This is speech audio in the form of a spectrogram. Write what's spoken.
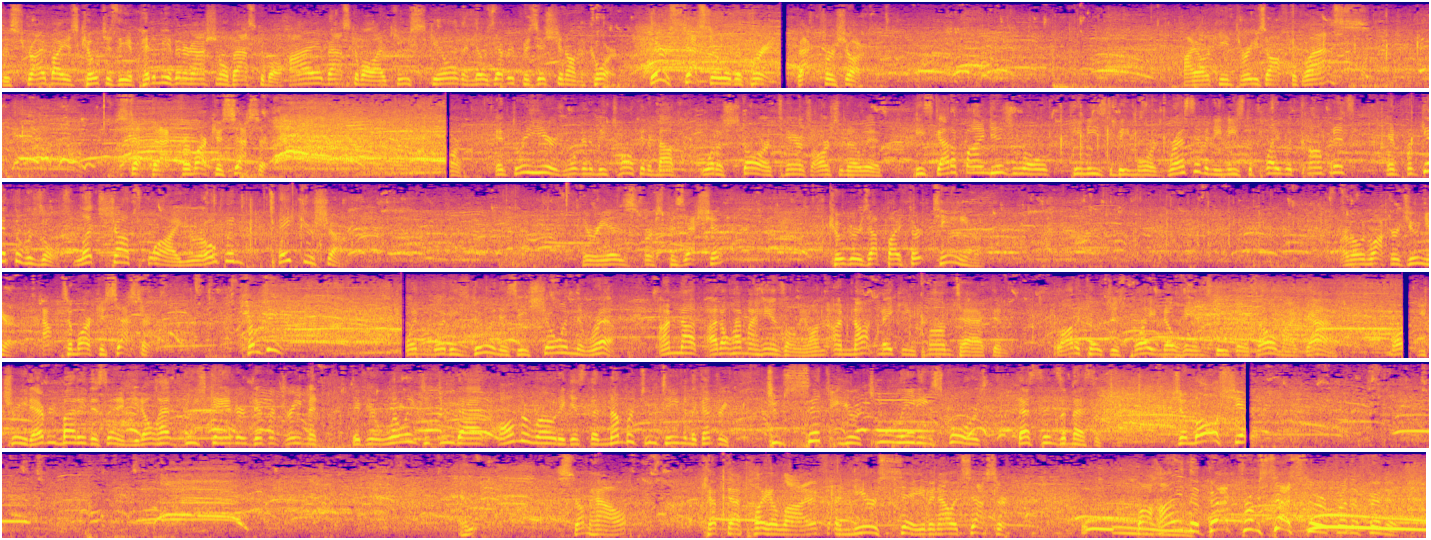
Described by his coach as the epitome of international basketball. High basketball IQ, skilled, and knows every position on the court. There's Sasser with a three. Back for Sharp. High arcing threes off the glass. Step back for Marcus Sasser. In three years, we're going to be talking about what a star Terrance Arceneaux is. He's got to find his role. He needs to be more aggressive, and he needs to play with confidence and forget the results. Let shots fly. You're open, take your shot. Here he is, first possession. Cougars up by 13. Ramon Walker Jr. out to Marcus Sasser. From deep. What, what he's doing is he's showing the rep. I'm not, I don't have my hands on him. I'm, I'm not making contact. And a lot of coaches play no hands defense. Oh my gosh. You treat everybody the same. You don't have goose gander, different treatment. If you're willing to do that on the road against the number two team in the country to sit your two leading scores, that sends a message. Jamal Shannon. And somehow kept that play alive. A near save, and now it's Sasser. Behind the back from Sasser for the finish.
